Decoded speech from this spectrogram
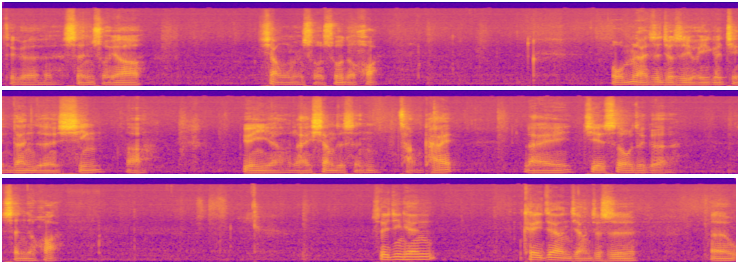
这个神所要向我们所说的话。我们来是就是有一个简单的心啊，愿意啊来向着神敞开，来接受这个神的话。所以今天可以这样讲，就是呃，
